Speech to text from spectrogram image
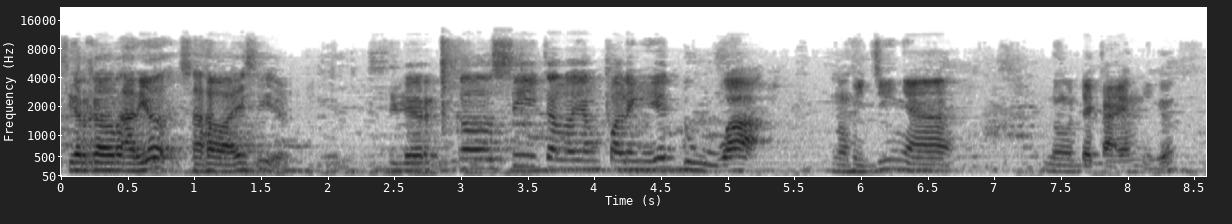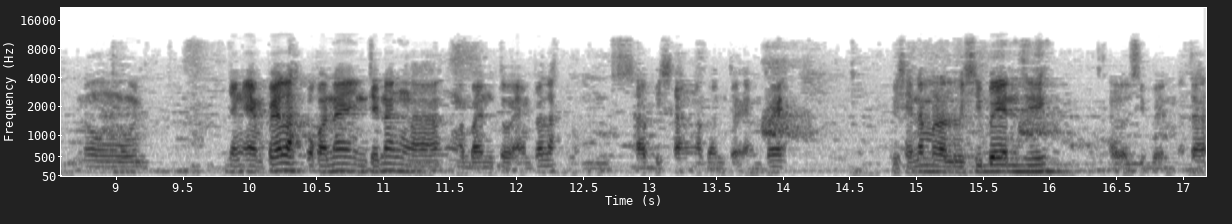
Circle Aryo saha wae sih. Circle sih kalau yang paling iya dua. Nu hijinya nu DKM juga. Nu yang MP lah pokoknya intinya nggak ngebantu MP lah bisa bisa ngebantu MP biasanya melalui si band sih kalau si band kita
